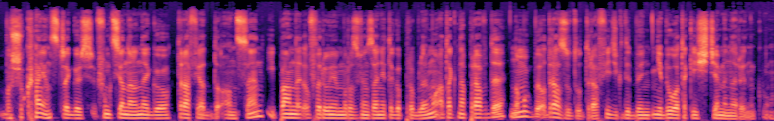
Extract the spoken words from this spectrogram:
bo szukając czegoś funkcjonalnego trafia do onsen i pan oferuje mu rozwiązanie tego problemu, a tak naprawdę no mógłby od razu tu trafić, gdyby nie było takiej ściemy na rynku.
